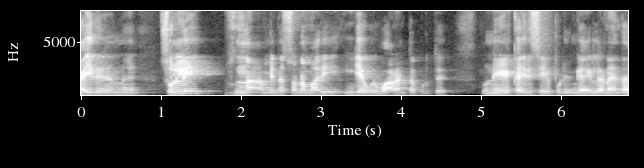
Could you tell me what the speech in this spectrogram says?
கைதுன்னு சொல்லி நான் முன்ன சொன்ன மாதிரி இங்கே ஒரு வாரண்ட்டை கொடுத்து நீங்கள் கைது செய்யப்படுவீங்க இல்லைன்னா இந்த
